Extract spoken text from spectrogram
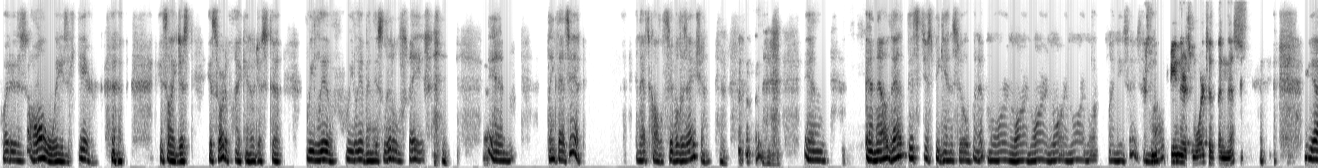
what is always here. it's like just it's sort of like you know just uh, we live we live in this little space yeah. and think that's it, and that's called civilization. and and now that this just begins to open up more and more and more and more and more and more. My niece says, well, mean there's more to than this? yeah,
